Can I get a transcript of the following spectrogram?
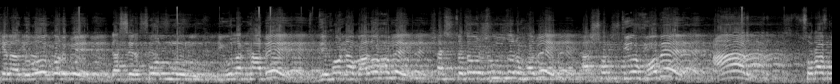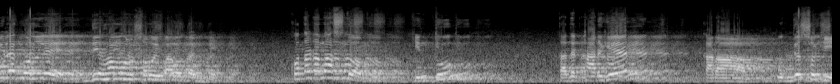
খেলাধুলাও করবে, গাছের ফলমূল, এগুলা খাবে, দেহটা ভালো হবে, স্বাস্থ্যটাও সুন্দর হবে, আর শক্তিও হবে। আর চলাফেরা করলে দেহ মন সবাই ভালো থাকবে। কথাটা বাস্তব। কিন্তু তাদের টার্গেট কারা উদ্দেশ্য কি?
